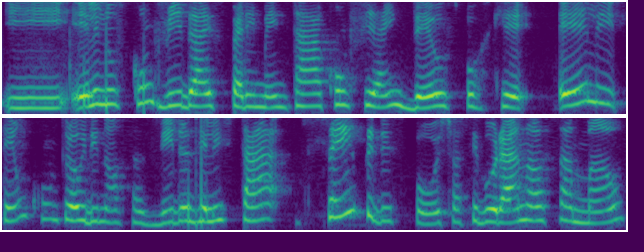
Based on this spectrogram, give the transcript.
e ele nos convida a experimentar, a confiar em Deus, porque ele tem um controle de nossas vidas ele está sempre disposto a segurar a nossa mão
